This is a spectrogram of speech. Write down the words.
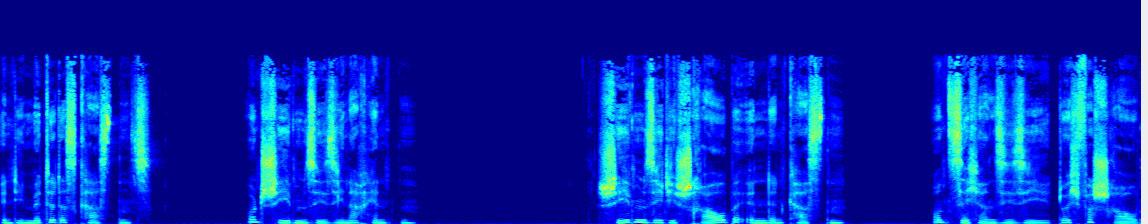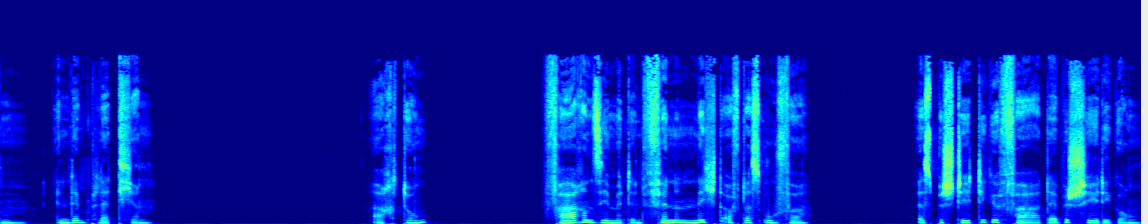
in die Mitte des Kastens und schieben Sie sie nach hinten. Schieben Sie die Schraube in den Kasten und sichern Sie sie durch Verschrauben in dem Plättchen. Achtung! Fahren Sie mit den Finnen nicht auf das Ufer. Es besteht die Gefahr der Beschädigung.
